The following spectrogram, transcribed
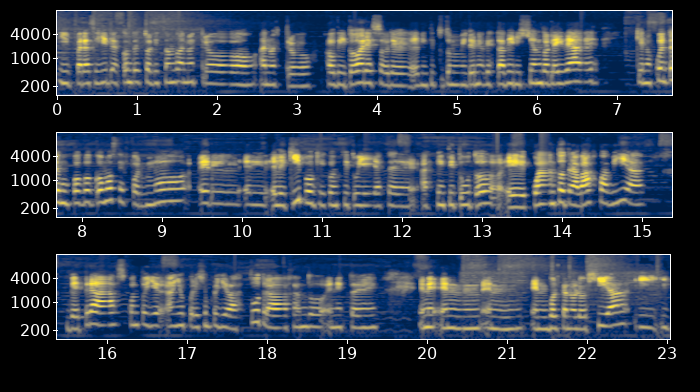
y para seguir contextualizando a, nuestro, a nuestros auditores sobre el Instituto Milenio que está dirigiendo, la idea es que nos cuentes un poco cómo se formó el, el, equipo que constituye este, este instituto, eh, cuánto trabajo había detrás, cuántos años, por ejemplo, llevas tú trabajando en este en, volcanología y,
